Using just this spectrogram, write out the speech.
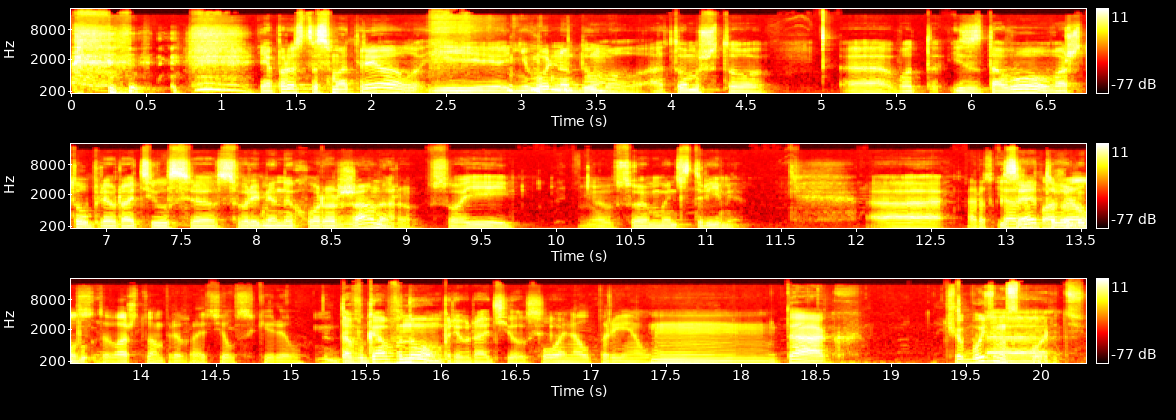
я просто смотрел и невольно думал о том, что Э, вот из-за того, во что превратился современный хоррор-жанр в, своей, в своем мейнстриме, э, Расскажи, этого пожалуйста, люб... во что он превратился, Кирилл? Да в говно он превратился. Понял, принял. Mm, так, что, будем а... спорить?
